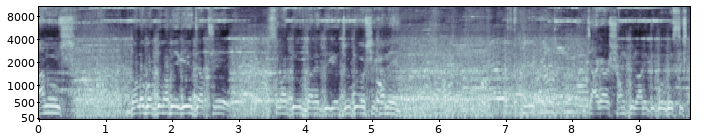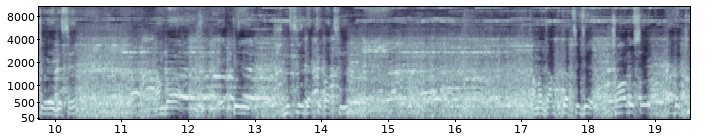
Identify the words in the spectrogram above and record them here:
মানুষ দলবদ্ধভাবে এগিয়ে যাচ্ছে সোরাদি উদ্যানের দিকে। যদিও সেখানে জায়গার সংকুলান ইতিপূর্বে সৃষ্টি হয়ে গেছে। আমরা একটি মিছিল দেখতে পাচ্ছি। আমরা জানতে চাচ্ছি যে সমাবেশে তাদের কি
